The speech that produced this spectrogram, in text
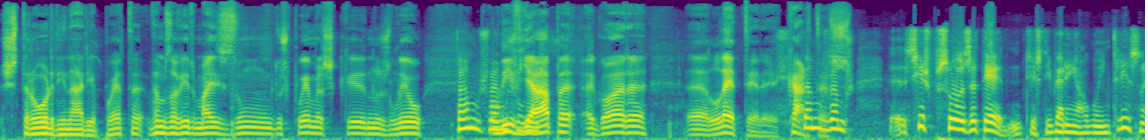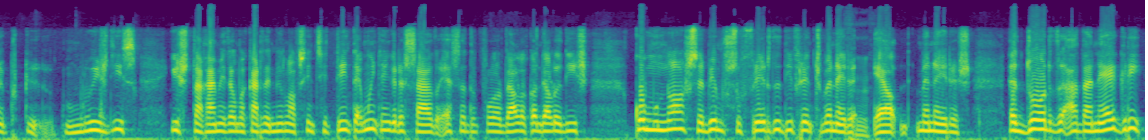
extraordinária poeta. Vamos ouvir mais um dos poemas que nos leu vamos, vamos, Lívia Apa, agora uh, Lettere, cartas. Vamos, vamos. Eh, se as pessoas até tiverem algum interesse, não é? porque, como o Luís disse, isto está realmente é uma carta de 1930, é muito engraçado essa de Flor Bela, quando ela diz como nós sabemos sofrer de diferentes maneira, hum. é, maneiras. A dor de Ada Negri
